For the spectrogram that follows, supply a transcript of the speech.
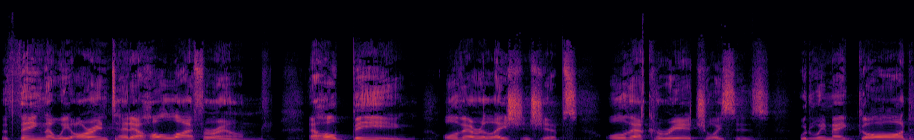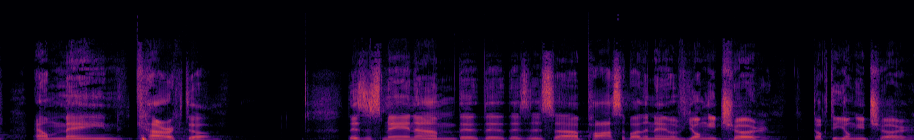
the thing that we orientate our whole life around, our whole being, all of our relationships, all of our career choices. Would we make God our main character? There's this man, um, the, the, there's this uh, pastor by the name of Yonggi Cho, Dr. Yonggi Cho,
